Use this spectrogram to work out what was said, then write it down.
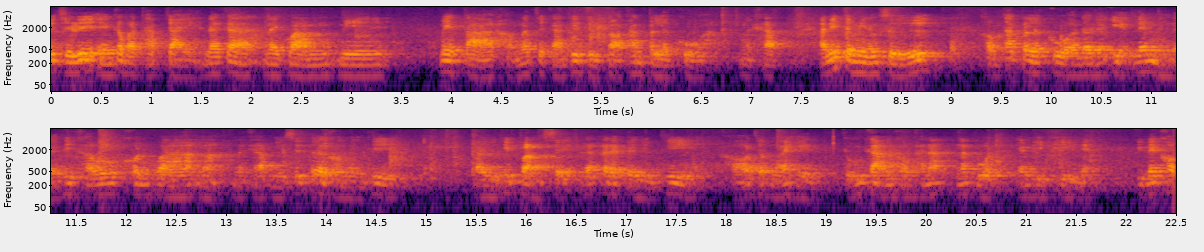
มิชลิลี่เองก็ประทับใจและก็ในความมีเมตตาของรัชกาลที่สี่ต่อท่านปเลกัวนะครับ อันนี้จะมีหนังสือของท่านปเลกัวโดยละเอียดเล่มหนึ่งเลยที่เขาค้นคว้ามานะครับ มีซิสเตอร์คนหนึ่งที่ ฝรั่งเศสและก็ได้ไปอยู่ที่หอจดหมายเหตุศูนย์กลางของคณะนักบวช MEP เนี่ยจึงได้ข้อ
